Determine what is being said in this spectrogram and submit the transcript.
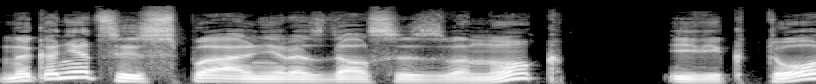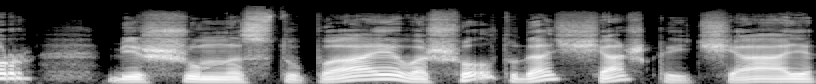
Наконец из спальни раздался звонок, и Виктор, бесшумно ступая, вошел туда с чашкой чая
